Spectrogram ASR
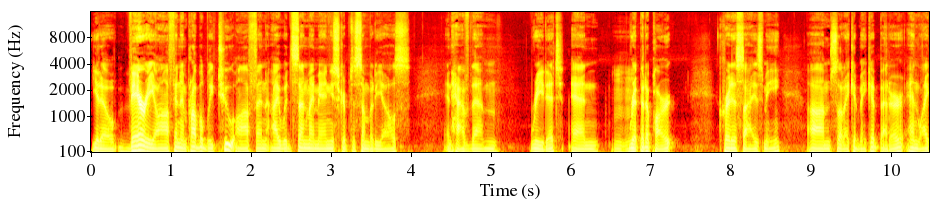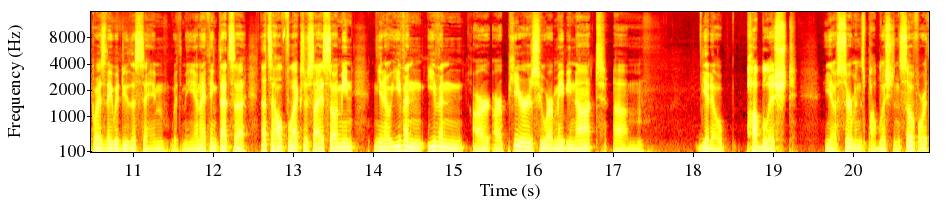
you know very often and probably too often I would send my manuscript to somebody else and have them read it and rip it apart, criticize me um, so that I could make it better. And likewise, they would do the same with me. And I think that's a that's a helpful exercise. So I mean, you know, even even our, our peers who are maybe not, um, you know, published, you know, sermons published and so forth,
